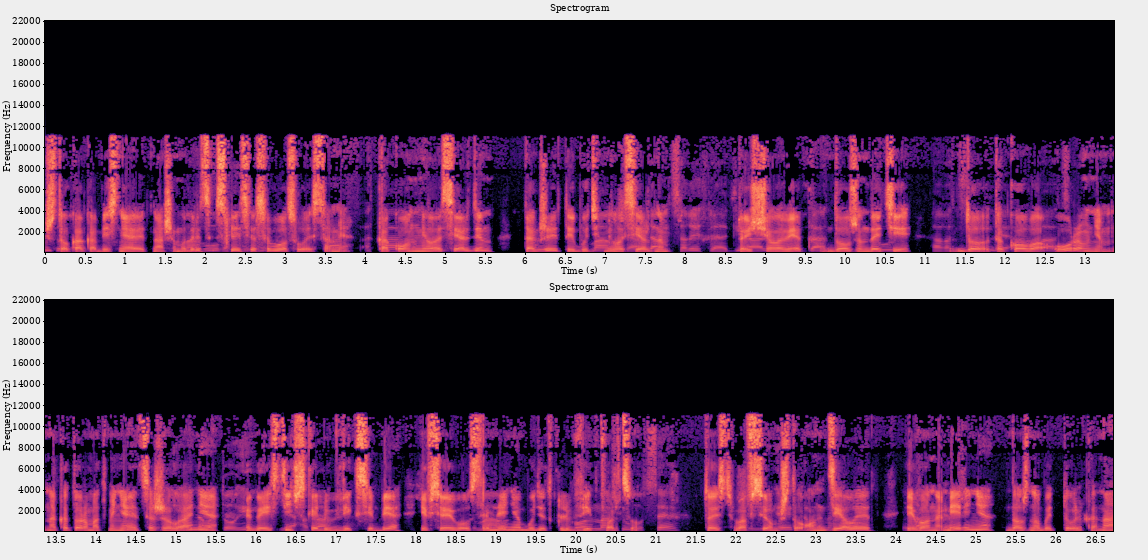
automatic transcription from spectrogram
что, как объясняют наши мудрецы, слейся с его свойствами. Как он милосерден, так же и ты будь милосердным. То есть человек должен дойти до такого уровня, на котором отменяется желание эгоистической любви к себе, и все его устремление будет к любви к Творцу. То есть во всем, что он делает, его намерение должно быть только на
